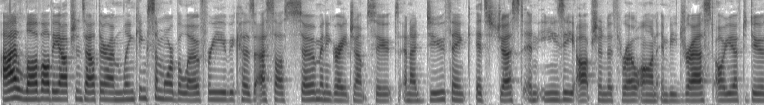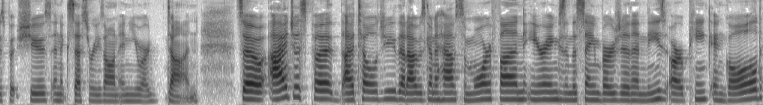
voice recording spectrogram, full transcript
I love all the options out there. I'm linking some more below for you because I saw so many great jumpsuits, and I do think it's just an easy option to throw on and be dressed. All you have to do is put shoes and accessories on, and you are done. So I just put, I told you that I was going to have some more fun earrings in the same version, and these are pink and gold.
